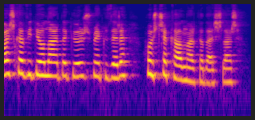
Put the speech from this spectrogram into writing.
Başka videolarda görüşmek üzere. Hoşçakalın arkadaşlar.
